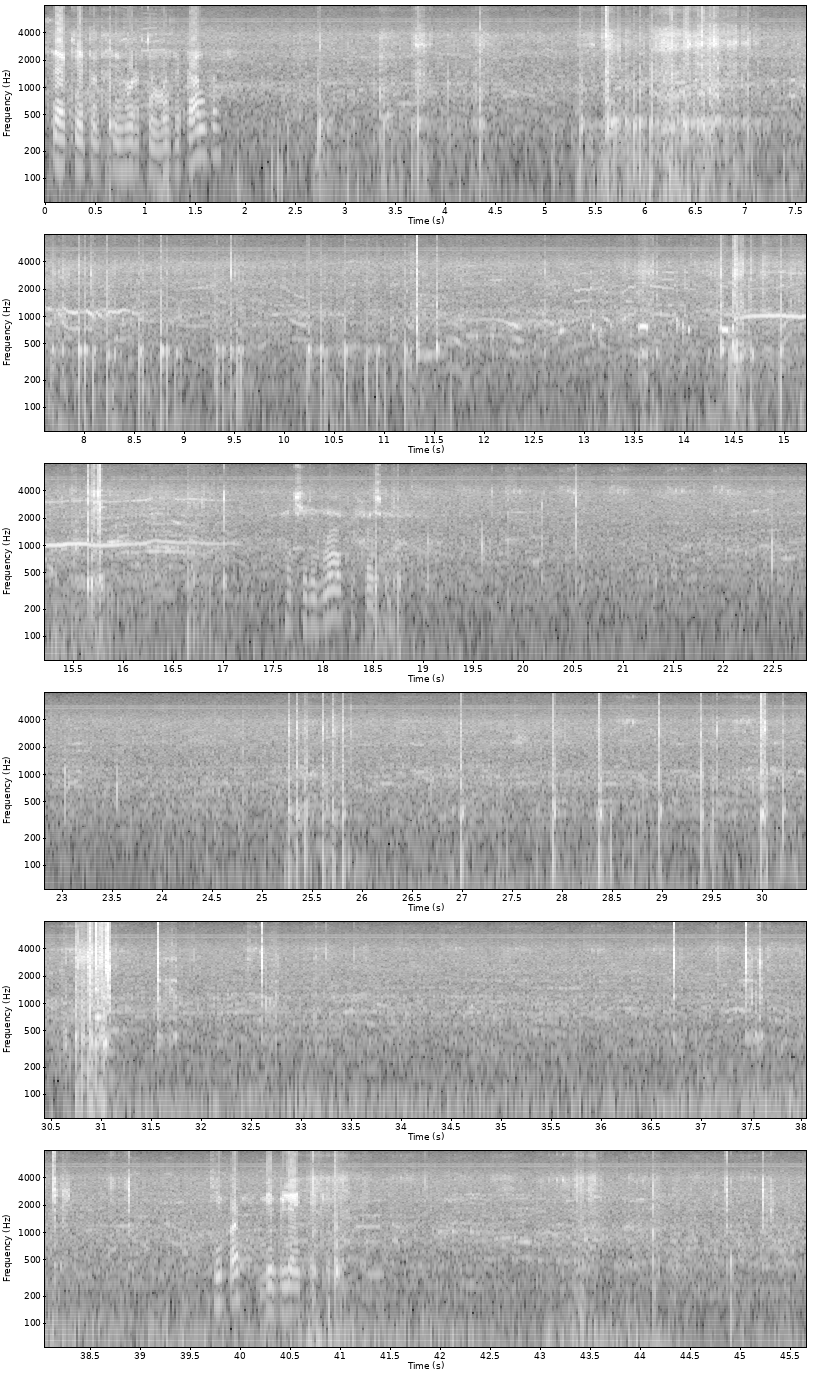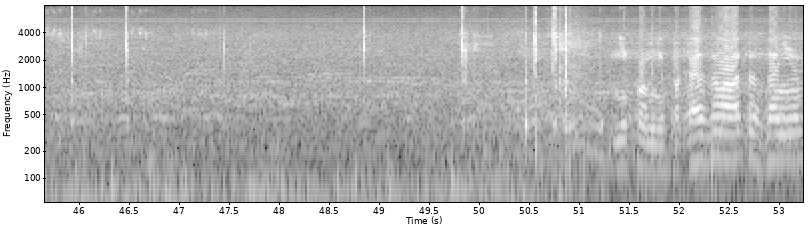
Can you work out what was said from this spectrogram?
Всякие тут фигурки музыкантов. Очередная кафешка. Типа библиотеки. Не помню, показывал это здание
